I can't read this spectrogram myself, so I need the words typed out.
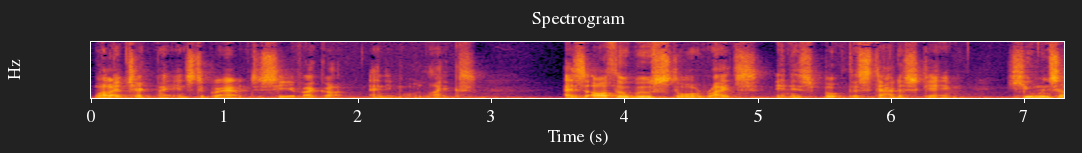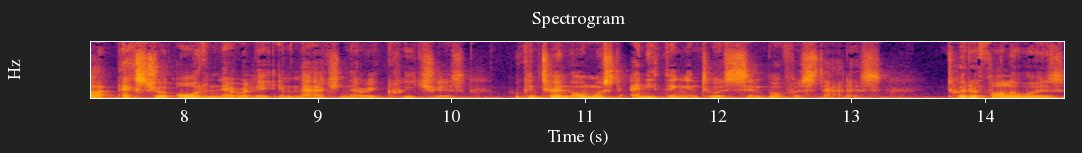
while I checked my Instagram to see if I got any more likes. As author Will Storr writes in his book The Status Game, humans are extraordinarily imaginary creatures who can turn almost anything into a symbol for status Twitter followers,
